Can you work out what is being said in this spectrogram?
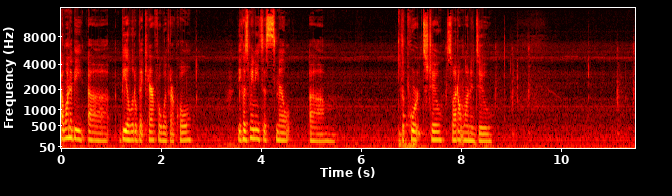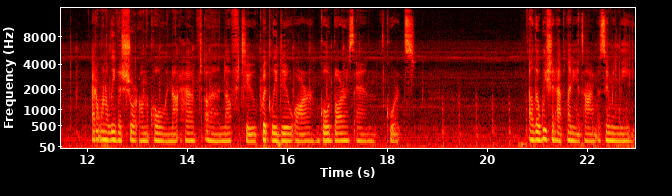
I want to be uh, be a little bit careful with our coal because we need to smelt um, the quartz too. So I don't want to do. I don't want to leave us short on the coal and not have uh, enough to quickly do our gold bars and quartz. Although we should have plenty of time, assuming we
